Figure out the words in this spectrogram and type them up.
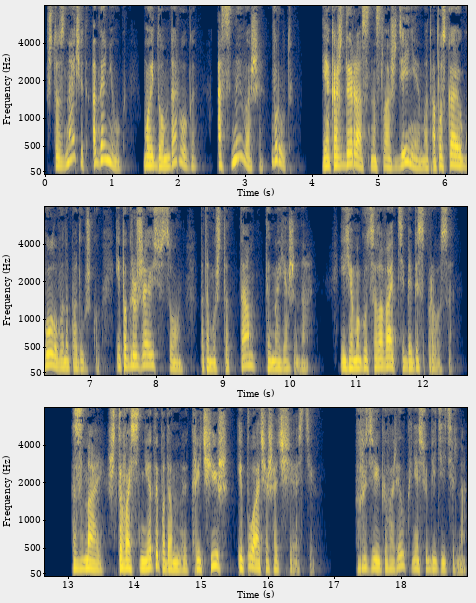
что значит огонек, мой дом-дорога, а сны ваши врут». Я каждый раз с наслаждением опускаю голову на подушку и погружаюсь в сон, потому что там ты моя жена, и я могу целовать тебя без спроса. Знай, что во сне ты подо мной кричишь и плачешь от счастья. Вроде и говорил князь убедительно,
